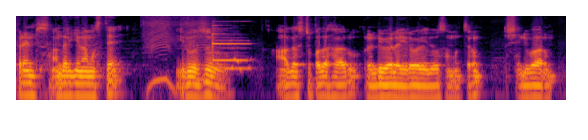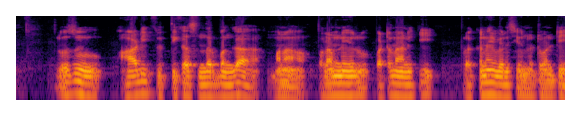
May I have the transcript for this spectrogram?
ఫ్రెండ్స్ అందరికీ నమస్తే. ఈరోజు ఆగస్టు పదహారు రెండు వేల ఇరవై ఐదో సంవత్సరం శనివారం. ఈరోజు ఆడి కృత్తిక సందర్భంగా మన పొలంనేరు పట్టణానికి ప్రక్కనే వెలిసి ఉన్నటువంటి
